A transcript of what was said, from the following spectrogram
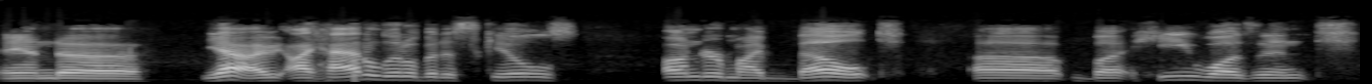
and uh, yeah, I, I had a little bit of skills under my belt, uh, but he wasn't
